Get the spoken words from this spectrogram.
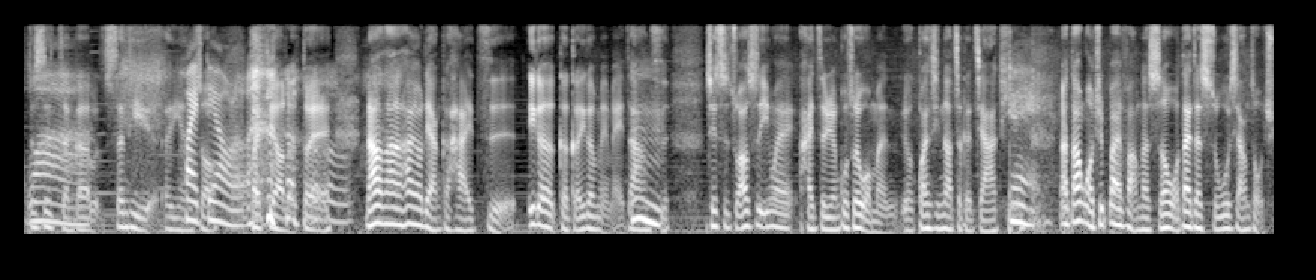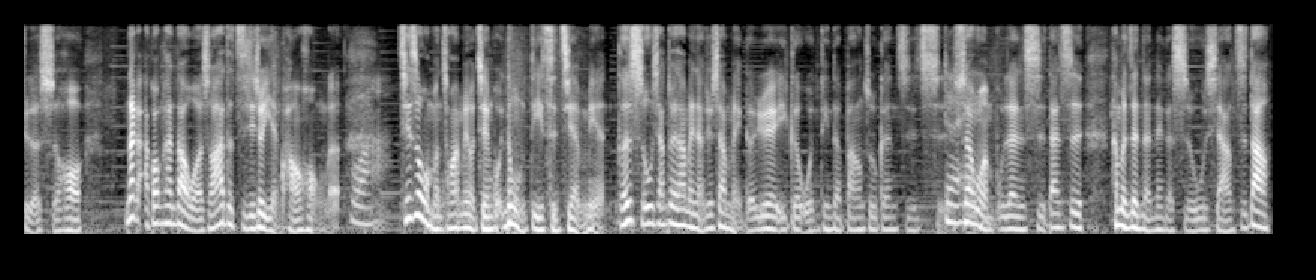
就是整个身体很严重，坏掉了，坏掉了，对。然后他他有两个孩子，一个哥哥一个妹妹这样子。嗯、其实主要是因为孩子的缘故，所以我们有关心到这个家庭。对。那当我去拜访的时候，我带着食物箱走去的时候。那个阿公看到我的时候，他就直接就眼眶红了。哇！其实我们从来没有见过，因为我们第一次见面。可是食物箱对他们来讲，就像每个月一个稳定的帮助跟支持。对虽然我们不认识，但是他们认得那个食物箱，知道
